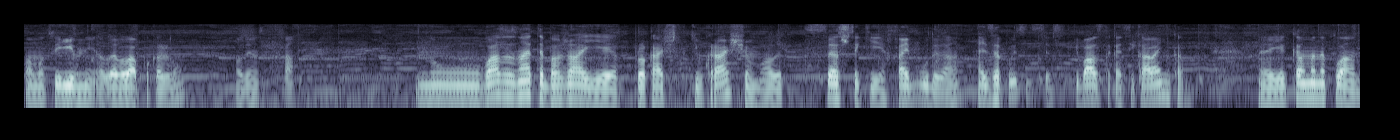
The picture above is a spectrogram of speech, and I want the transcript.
вам оцей рівний левела покажу. 11 ТХ. Ну, база, знаєте, бажає прокачки в кращому, але все ж таки хай буде, да? Хай записується, все-таки база така цікавенька. Е, Яка в мене план?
